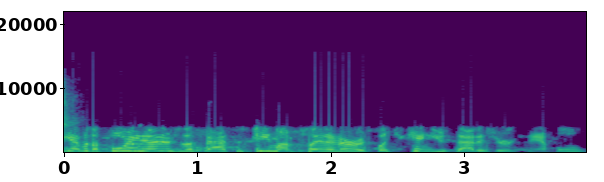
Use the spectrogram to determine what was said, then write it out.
Yeah, but the 49ers are the fastest team on planet Earth. Like, you can't use that as your example.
